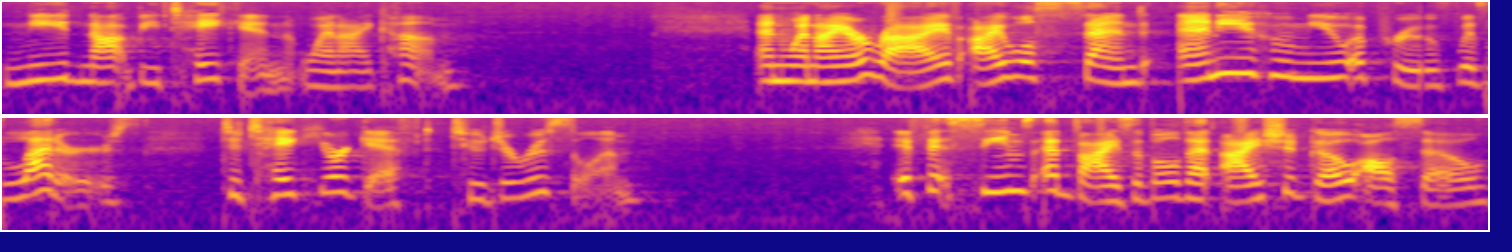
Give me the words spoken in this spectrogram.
need not be taken when I come. And when I arrive, I will send any whom you approve with letters to take your gift to Jerusalem. If it seems advisable that I should go also,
